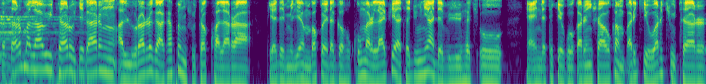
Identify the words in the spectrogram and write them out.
Kasar Malawi ta roƙi ƙarin allurar rigakafin cutar kwalara fiye da miliyan bakwai daga hukumar lafiya ta duniya WHO yayin da take ƙoƙarin shawo kan ɓarkewar cutar.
